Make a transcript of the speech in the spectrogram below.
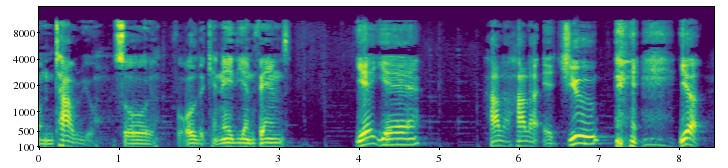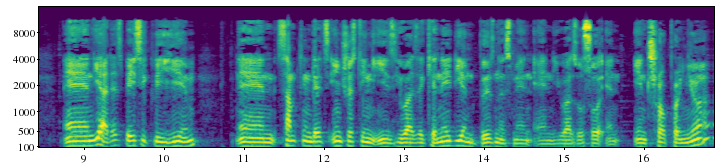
Ontario. So for all the Canadian fans, yeah, yeah, holla, holla at you. yeah, and yeah, that's basically him. And something that's interesting is he was a Canadian businessman and he was also an entrepreneur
